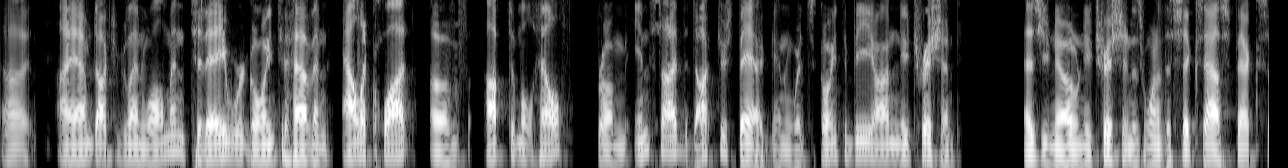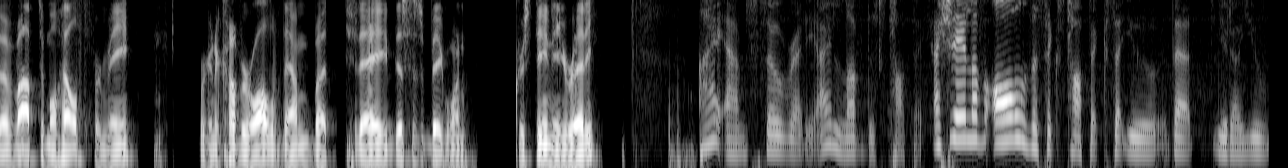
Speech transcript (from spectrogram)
Uh, I am Dr. Glenn Wollman. Today, we're going to have an aliquot of optimal health from inside the doctor's bag, and what's going to be on nutrition. As you know, nutrition is one of the six aspects of optimal health for me. We're going to cover all of them, but today, this is a big one. Christina, you ready? I am so ready. I love this topic. Actually, I love all the six topics that you that you know you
